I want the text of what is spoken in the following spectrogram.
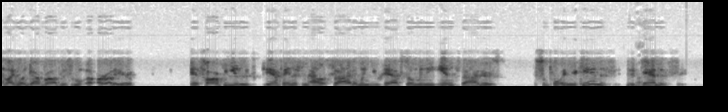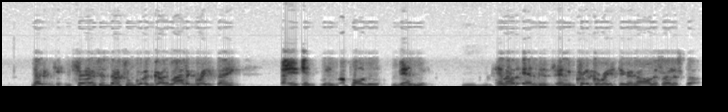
And like one guy brought up this uh, earlier, it's hard for you to campaign as an outsider when you have so many insiders supporting your candidacy. The candidacy. Now, DeSantis has done some a lot of great things in, in opposing Disney mm-hmm. and other, and and critical race theory and all this other stuff.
